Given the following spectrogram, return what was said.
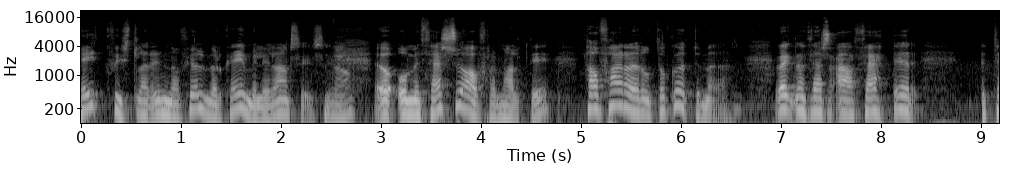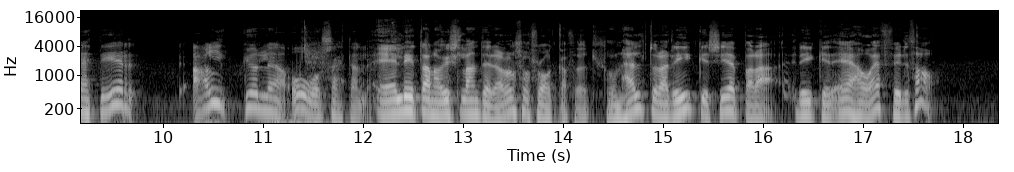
heikvíslar inn á fjölmörg heimili landsins. Já. og með þessu áframhaldi þá fara þeir út á götu með það. Vegna þess að þetta er þetta er algjörlega ósættanlegt Elitan á Íslandi er alveg svo frókafull hún heldur að ríkið sé bara ríkið EHF fyrir þá.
